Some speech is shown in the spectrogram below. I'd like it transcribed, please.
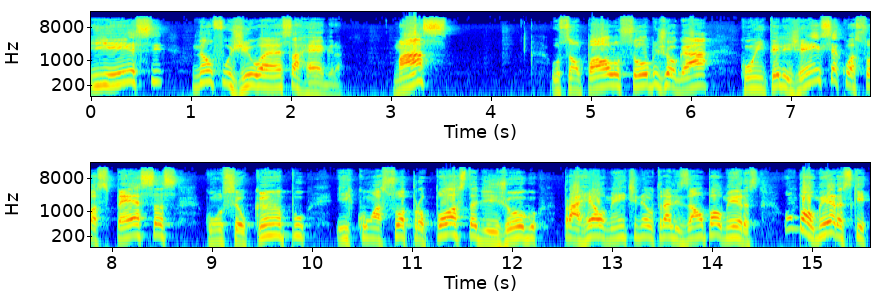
E esse não fugiu a essa regra. Mas o São Paulo soube jogar com inteligência, com as suas peças, com o seu campo e com a sua proposta de jogo para realmente neutralizar um Palmeiras. Um Palmeiras que,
